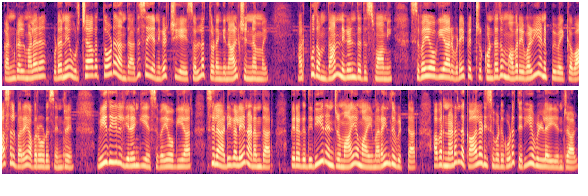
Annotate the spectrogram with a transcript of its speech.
கண்கள் மலர உடனே உற்சாகத்தோடு அந்த அதிசய நிகழ்ச்சியை சொல்லத் தொடங்கினாள் சின்னம்மை. அற்புதம்தான் நிகழ்ந்தது சுவாமி. சிவயோகியார் விடை பெற்று கொண்டதும் அவரை வழி அனுப்பி வைக்க வாசல் வரை அவரோடு சென்றேன். வீதியில் இறங்கிய சிவயோகியார் சில அடிகளே நடந்தார். பிறகு திடீரென்று மாயமாய் மறைந்து விட்டார். அவர் நடந்த காலடி சுவடு கூட தெரியவில்லை என்றாள்.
